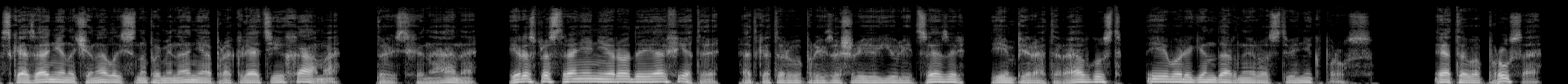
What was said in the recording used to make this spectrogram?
Сказание начиналось с напоминания о проклятии Хама, то есть Ханаана, и распространении рода Иофета, от которого произошли Юлий Цезарь и император Август и его легендарный родственник Прус. Этого Пруса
